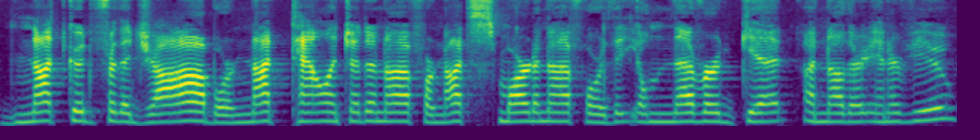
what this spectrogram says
not good for the job or not talented enough or not smart enough or that you'll never get another interview.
